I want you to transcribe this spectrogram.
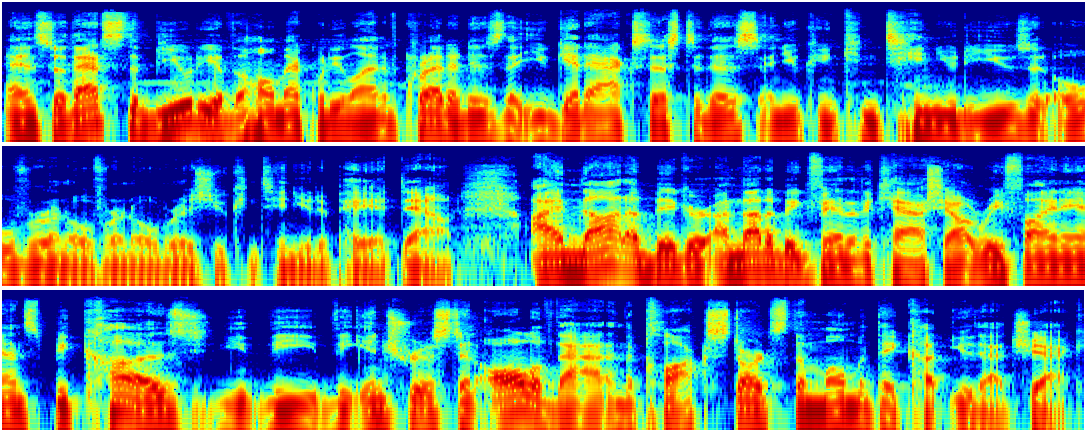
And so that's the beauty of the home equity line of credit is that you get access to this and you can continue to use it over and over and over as you continue to pay it down. I'm not a bigger I'm not a big fan of the cash out refinance because the the interest and all of that and the clock starts the moment they cut you that check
